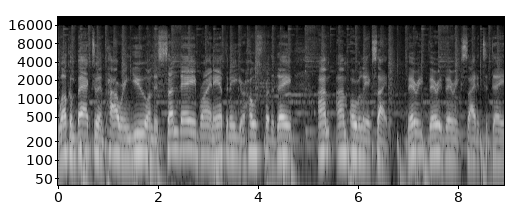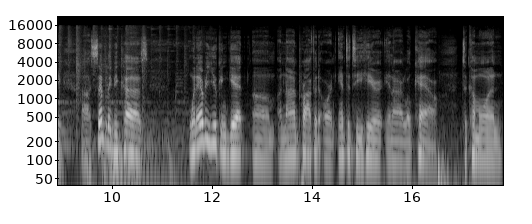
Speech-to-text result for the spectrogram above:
Welcome back to Empowering You on this Sunday. Brian Anthony, your host for the day. I'm I'm overly excited, very very very excited today, uh, simply because whenever you can get um, a nonprofit or an entity here in our locale to come on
